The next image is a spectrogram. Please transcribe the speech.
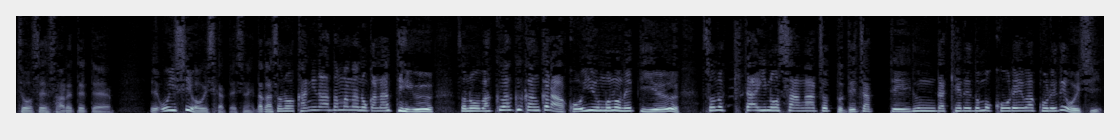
調整されてて、で美味しいは美味しかったですね。だからそのカニの頭なのかなっていう、そのワクワク感からこういうものねっていう、その期待の差がちょっと出ちゃっているんだけれども、これはこれで美味しい。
